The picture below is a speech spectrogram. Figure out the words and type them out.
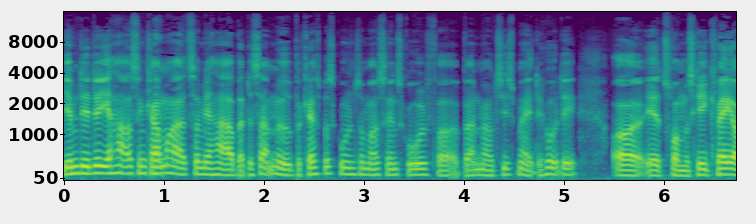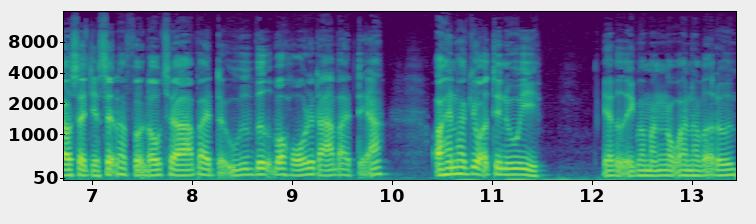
Jamen det er det, jeg har også en kammerat, som jeg har arbejdet sammen med ude på Kasperskolen, som også er en skole for børn med autisme og ADHD. Og jeg tror måske kvæg også, at jeg selv har fået lov til at arbejde derude, ved hvor hårdt et arbejde det er. Og han har gjort det nu i, jeg ved ikke hvor mange år han har været derude,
